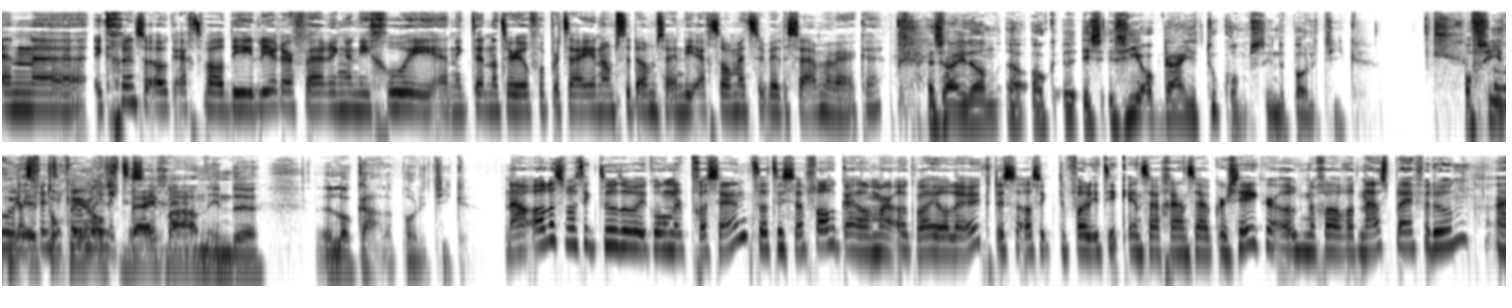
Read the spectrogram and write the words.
En eh, ik gun ze ook echt wel die leerervaring en die groei. En ik denk dat er heel veel partijen in Amsterdam zijn... die echt wel met ze willen samenwerken. En zou je dan eh, ook, eh, is, zie je ook daar je toekomst in de politiek? Of zie je Oeh, het toch weer als zeggen. bijbaan in de lokale politiek? Nou, alles wat ik doe, doe ik 100%. Dat is een valkuil, maar ook wel heel leuk. Dus als ik de politiek in zou gaan, zou ik er zeker ook nog wel wat naast blijven doen. Eh,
